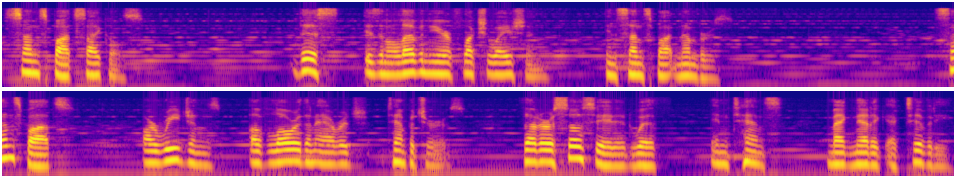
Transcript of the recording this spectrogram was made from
sunspot cycles. This is an 11 year fluctuation in sunspot numbers. Sunspots are regions of lower than average temperatures that are associated with intense magnetic activity.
